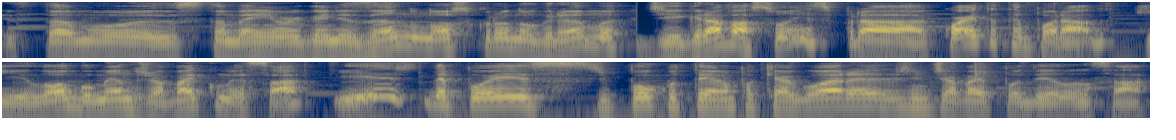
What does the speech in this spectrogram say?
Estamos também organizando o nosso cronograma de gravações para a quarta temporada, que logo menos já vai começar. E depois de pouco tempo aqui agora, a gente já vai poder lançar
